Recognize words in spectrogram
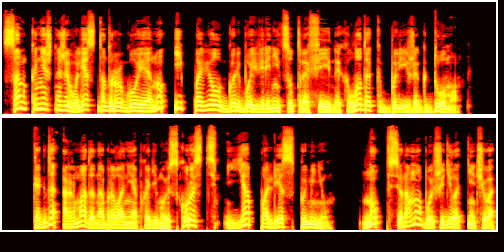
Сам, конечно же, влез на другое, но и повел горьбой вереницу трофейных лодок ближе к дому. Когда армада набрала необходимую скорость, я полез по меню. Ну, все равно больше делать нечего.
